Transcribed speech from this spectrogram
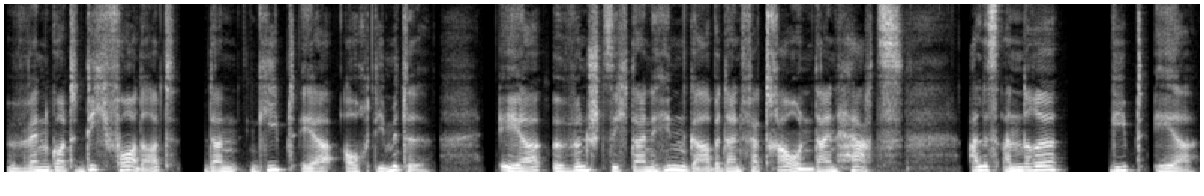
Wenn Gott dich fordert, dann gibt er auch die Mittel. Er wünscht sich deine Hingabe, dein Vertrauen, dein Herz. Alles andere gibt er.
